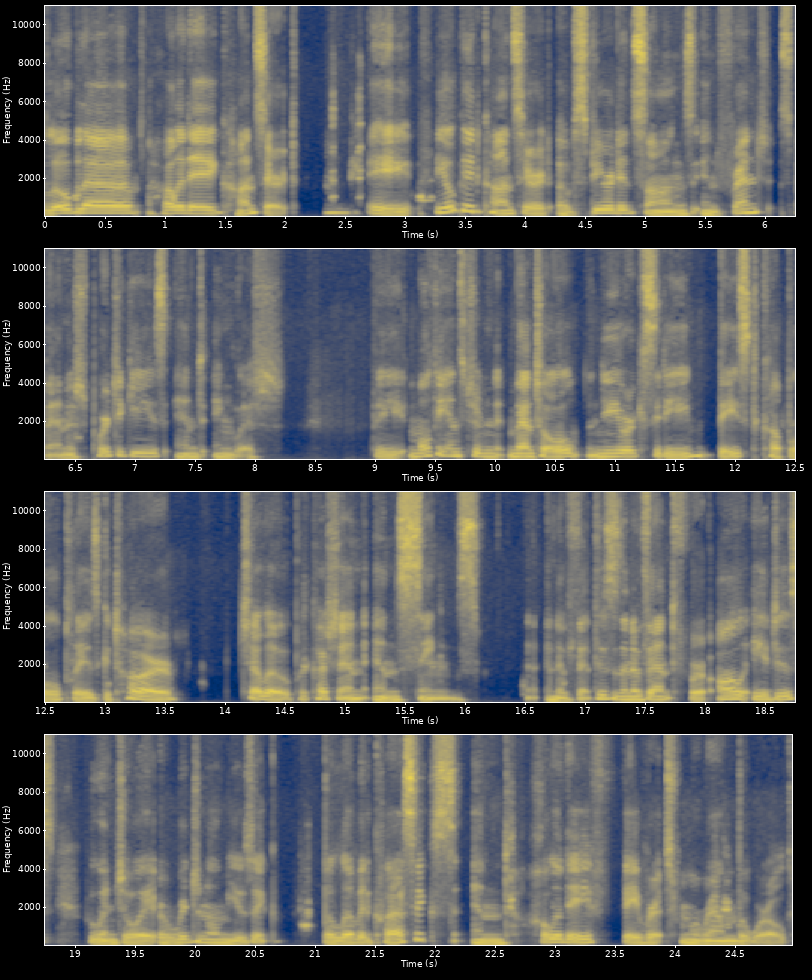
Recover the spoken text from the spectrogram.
Lobla Holiday Concert a feel good concert of spirited songs in French, Spanish, Portuguese, and English. The multi instrumental New York City based couple plays guitar, cello, percussion, and sings. An event, this is an event for all ages who enjoy original music, beloved classics, and holiday favorites from around the world.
